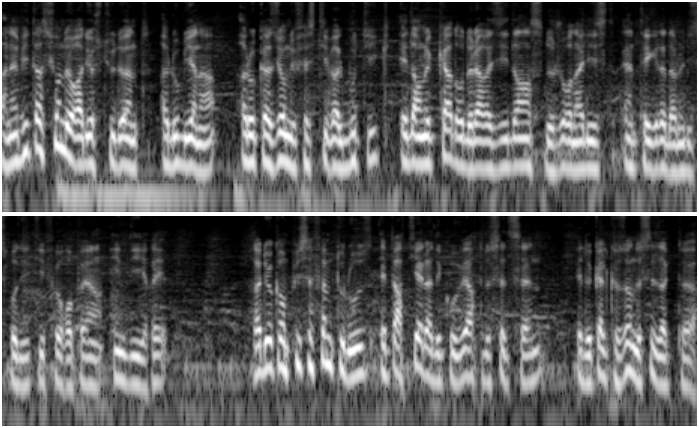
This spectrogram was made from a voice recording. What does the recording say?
À l'invitation de Radio Student à Ljubljana, à l'occasion du festival Boutique et dans le cadre de la résidence de journalistes intégrée dans le dispositif européen Indie Radio Campus FM Toulouse est parti à la découverte de cette scène et de quelques-uns de ses acteurs.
